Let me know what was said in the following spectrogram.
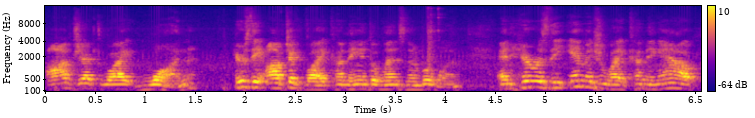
object light 1. Here's the object light coming into lens number 1. And here is the image light coming out.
